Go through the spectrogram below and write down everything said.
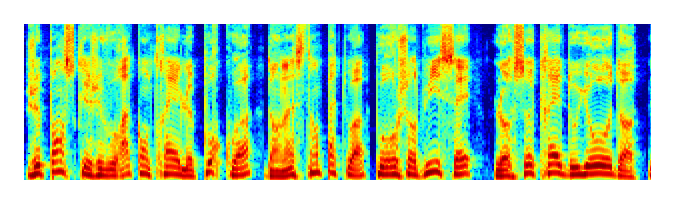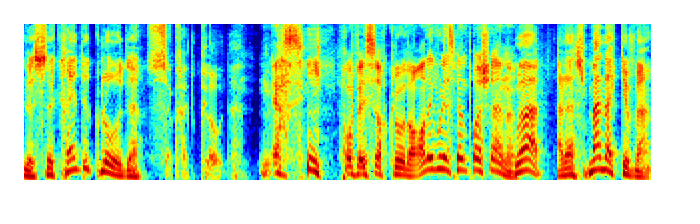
je pense que je vous raconterai le pourquoi dans l'instant patois. Pour aujourd'hui, c'est le secret le secret de Claude. Secret de Claude. Merci professeur Claude. Rendez-vous la semaine prochaine. Voilà, à la semaine à Kevin.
